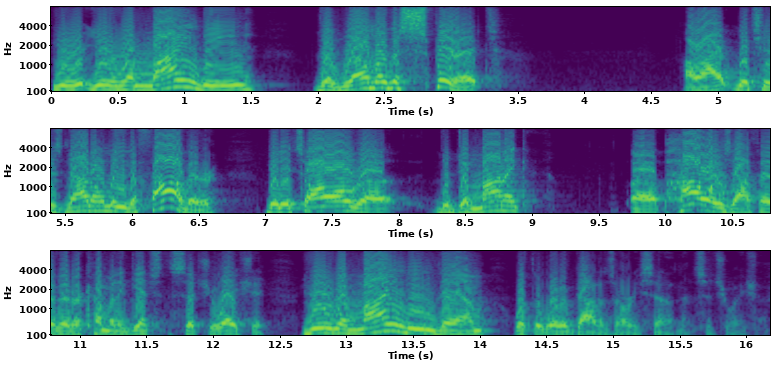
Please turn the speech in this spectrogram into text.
you're, you're reminding the realm of the Spirit, all right, which is not only the Father, but it's all the, the demonic uh, powers out there that are coming against the situation. You're reminding them what the Word of God has already said on that situation.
